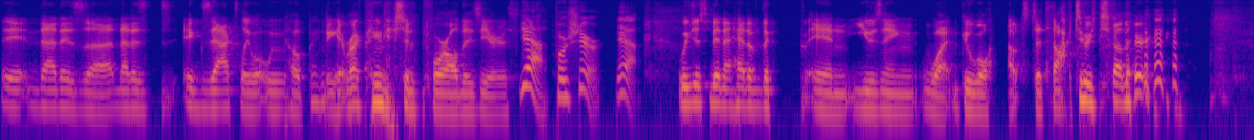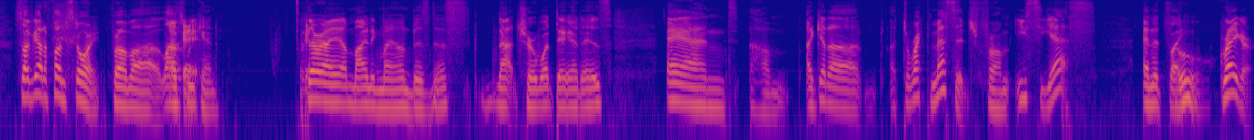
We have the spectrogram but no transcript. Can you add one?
Yeah, eh, that is uh, that is exactly what we were hoping to get recognition for all these years. Yeah, for sure. Yeah. We've just been ahead of the in using what Google Hangouts to talk to each other. So I've got a fun story from uh, last Okay. weekend. There I am minding my own business, not sure what day it is, and um, I get a, a direct message from ECS, and it's like, Ooh. Gregor,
